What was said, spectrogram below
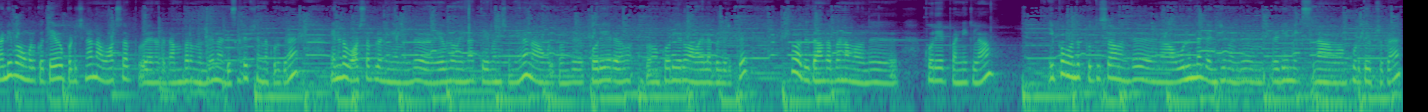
கண்டிப்பாக உங்களுக்கு தேவைப்பட்டுச்சுன்னா நான் வாட்ஸ்அப் என்னோடய நம்பர் வந்து நான் டிஸ்கிரிப்ஷனில் கொடுக்குறேன். என்னோடய வாட்ஸ்அப்பில் நீங்கள் வந்து எவ்வளோ என்ன தேவைன்னு சொன்னீங்கன்னா நான் உங்களுக்கு வந்து கொரியரும் கொரியரும் அவைலபிள் இருக்குது ஸோ அது தகுந்தப்பறம் நம்ம வந்து கொரியர் பண்ணிக்கலாம். இப்போ வந்து புதுசாக வந்து நான் உளுந்த கஞ்சி வந்து ரெடி மிக்ஸ் நான் கொடுத்துட்ருக்கேன்.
